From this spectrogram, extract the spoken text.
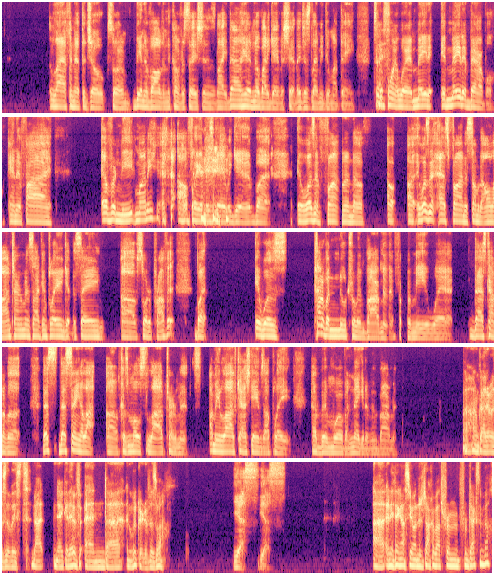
laughing at the jokes or being involved in the conversations. Like down here, nobody gave a shit. They just let me do my thing to nice. the point where it made it it made it bearable. And if I ever need money, I'll play in this game again. But it wasn't fun enough. Uh, uh, it wasn't as fun as some of the online tournaments I can play and get the same uh, sort of profit. But it was kind of a neutral environment for, me where that's kind of a that's that's saying a lot because uh, most live tournaments, I mean live cash games I played have been more of a negative environment. Well, I'm glad it was at least not negative and uh, and lucrative as well. Yes, yes. Uh, anything else you wanted to talk about from from Jacksonville?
